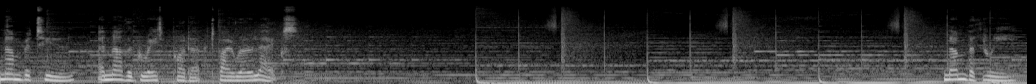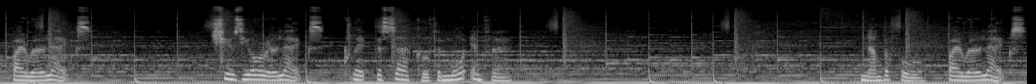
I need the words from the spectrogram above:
Number 2, another great product by Rolex. Number 3, by Rolex. Choose your Rolex, click the circle for more info. Number 4, by Rolex.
